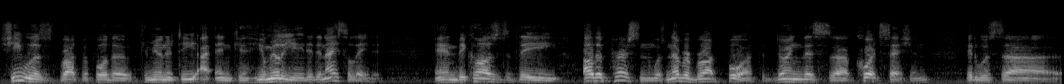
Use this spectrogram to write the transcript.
She was brought before the community uh, and humiliated and isolated. And because the other person was never brought forth during this court session, it was uh,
